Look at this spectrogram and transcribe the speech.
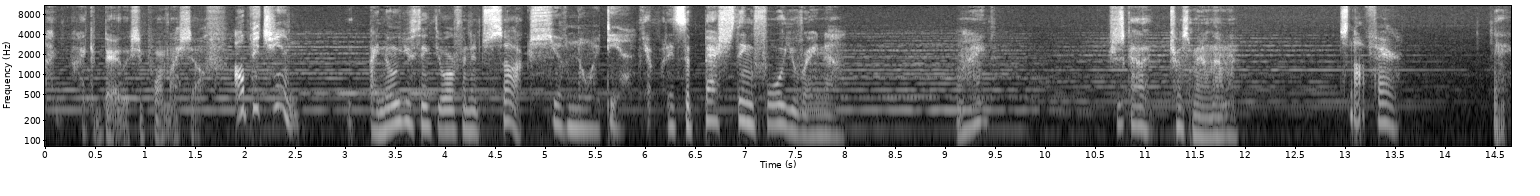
I, I can barely support myself. I'll pitch in. I know you think the orphanage sucks. You have no idea. Yeah, but it's the best thing for you right now. All right? Just gotta trust me on that one. It's not fair. Hey,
